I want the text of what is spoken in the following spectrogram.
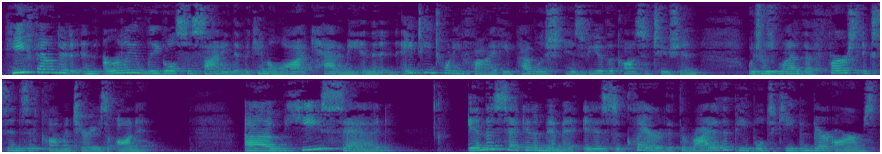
He founded an early legal society that became a law academy, and then in 1825 he published his view of the Constitution, which was one of the first extensive commentaries on it. Um, he said, in the Second Amendment, it is declared that the right of the people to keep and bear arms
